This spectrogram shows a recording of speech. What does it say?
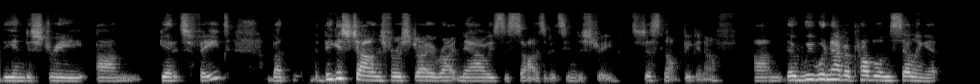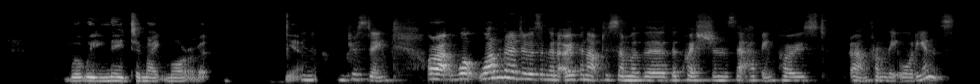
the industry um, get its feet. But the biggest challenge for Australia right now is the size of its industry. It's just not big enough. Um, that we wouldn't have a problem selling it but we need to make more of it yeah interesting all right what, what i'm going to do is i'm going to open up to some of the the questions that have been posed um, from the audience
